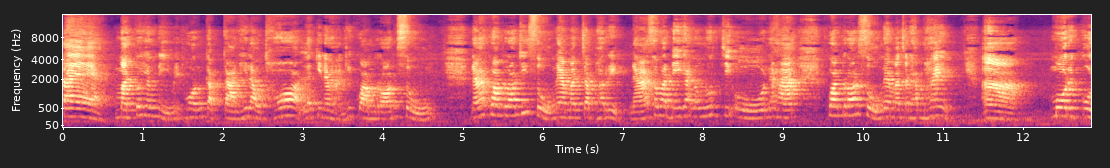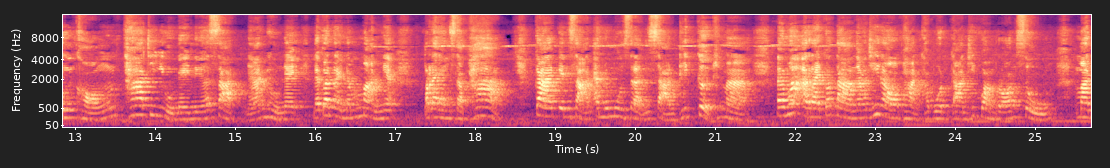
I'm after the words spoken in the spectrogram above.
แต่มันก็ยังหนีไม่พ้นกับการที่เราทอดและกินอาหารที่ความร้อนสูงนะความร้อนที่สูงเนี่ยมันจะผลิตนะสวัสดีค่ะน้องนุชจิโอนะคะความร้อนสูงเนี่ยมันจะทำให้อ่าโมเลกุลของธาตุที่อยู่ในเนื้อสัตว์นะอยู่ในแล้วก็ในน้ำมันเนี่ย แปลงสภาพ กลายเป็นสารอนุมูลอิสระหรือสารพิษเกิดขึ้นมา แปลว่าอะไรก็ตามนะที่เราผ่านขบวนการที่ความร้อนสูง มัน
